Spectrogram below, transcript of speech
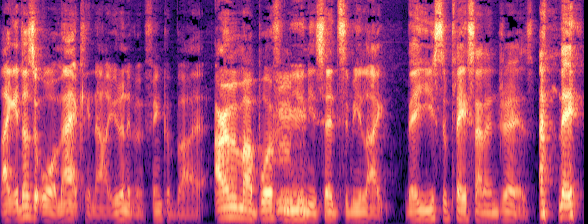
like it does it automatically now. You don't even think about it. I remember my boy from Mm. uni said to me like they used to play San Andreas and they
